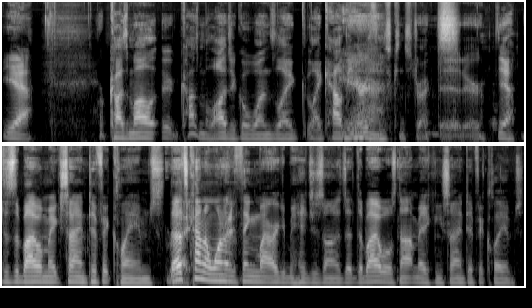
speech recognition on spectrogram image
yeah. Or cosmo- cosmological ones like like how the Earth is constructed, or yeah, Does the Bible make scientific claims? That's Right, kind of one of the things my argument hinges on is that the Bible is not making scientific claims.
